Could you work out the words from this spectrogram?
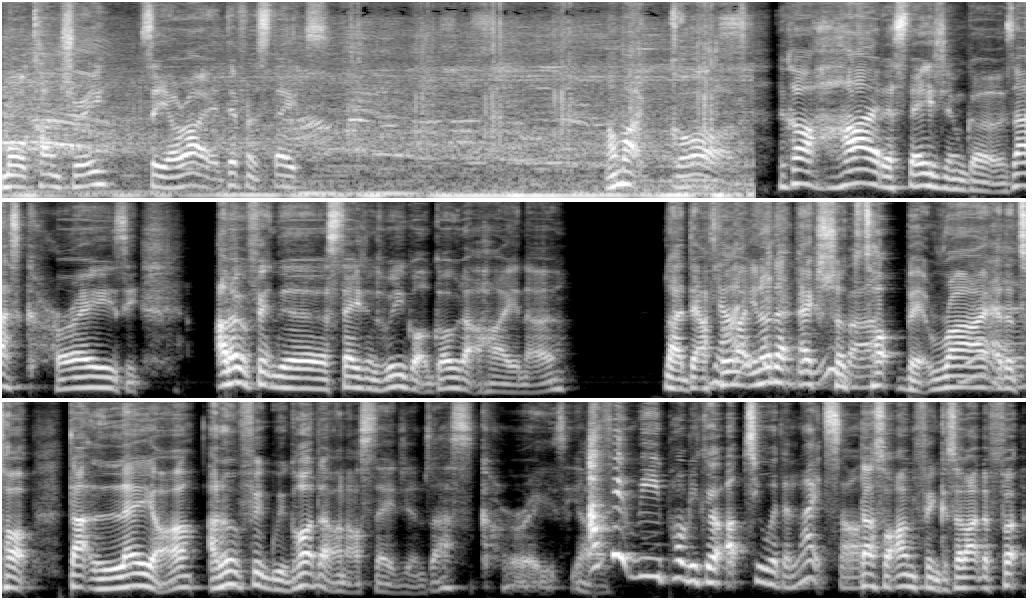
More country. So you're right, different states. Oh my god. Look how high the stadium goes. That's crazy. I don't think the stadiums we got go that high, you know. Like I feel I like you know that extra either. top bit right at the top, that layer. I don't think we got that on our stadiums. That's crazy. I think we probably go up to where the lights are. That's what I'm thinking. So like the fir-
